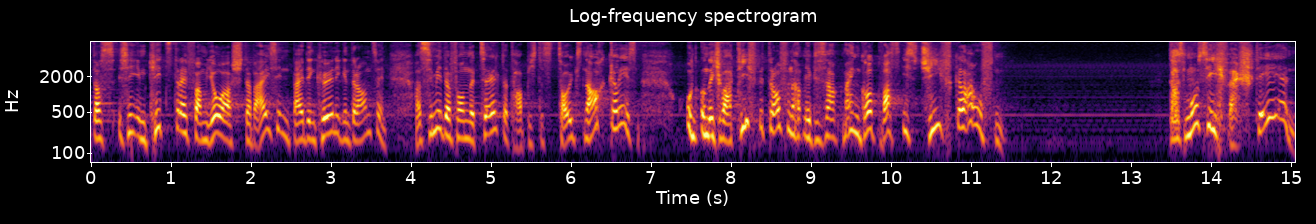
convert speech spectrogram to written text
dass sie im Kids-Treff am Joasch dabei sind, bei den Königen dran sind. Als sie mir davon erzählt hat, habe ich das Zeugs nachgelesen. Und, und ich war tief betroffen, habe mir gesagt, mein Gott, was ist schiefgelaufen? Das muss ich verstehen.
